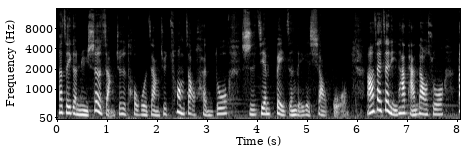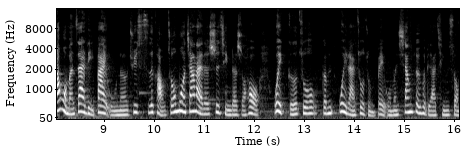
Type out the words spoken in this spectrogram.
那这个女社长就是透过这样去创造很多时间倍增的一个效果。然后在这里，她谈到说，当我们在礼拜五呢去思考周末将来的事情的时候，为隔周跟未来做准备，我们相对会比较轻松。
